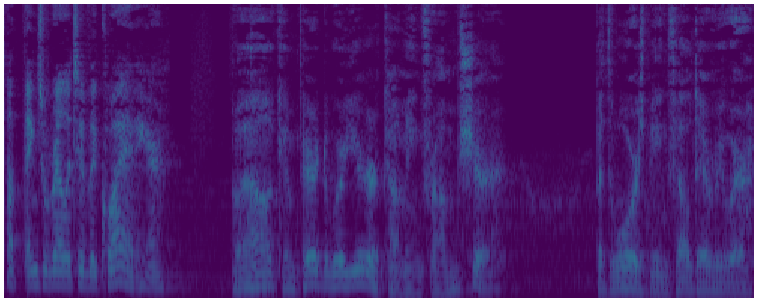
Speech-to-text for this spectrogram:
Thought things were relatively quiet here. Well, compared to where you're coming from, sure. But the war's being felt everywhere.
